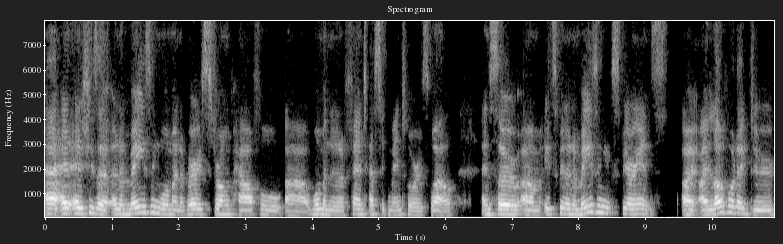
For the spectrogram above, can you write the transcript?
uh, and, and, she's a, an amazing woman, a very strong, powerful uh, woman, and a fantastic mentor as well. And so um, it's been an amazing experience. I, I love what I do.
